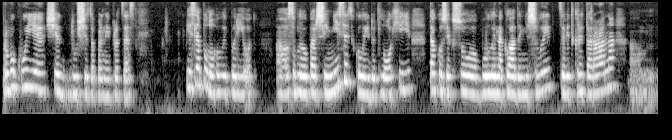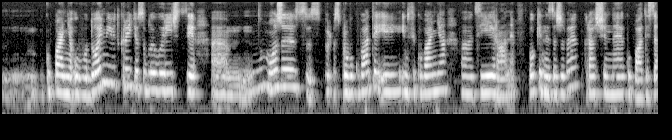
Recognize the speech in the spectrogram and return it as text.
провокує ще дужчий запальний процес. Післяпологовий період. Особливо перший місяць, коли йдуть лохії. Також, якщо були накладені шви, це відкрита рана, ем, купання у водоймі відкриті, особливо річці, ем, ну, може спровокувати і інфікування е, цієї рани. Поки не заживе, краще не купатися.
